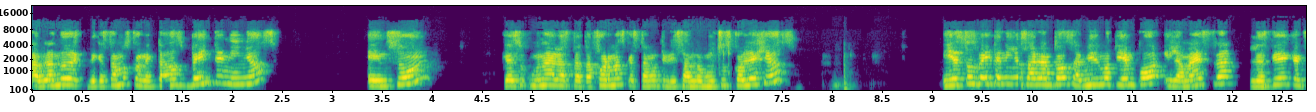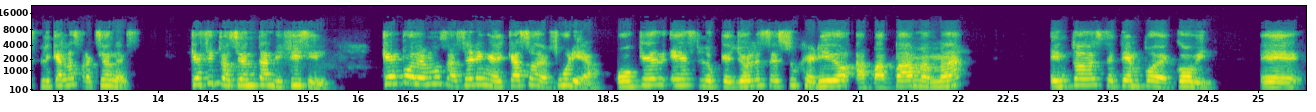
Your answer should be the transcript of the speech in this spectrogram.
hablando de, de, que estamos conectados 20 niños en Zoom, que es una de las plataformas que están utilizando muchos colegios, Y estos 20 niños hablan todos al mismo tiempo y la maestra les tiene que explicar las fracciones. ¿Qué situación tan difícil? ¿Qué podemos hacer en el caso de furia? ¿O qué es lo que yo les he sugerido a papá, mamá en todo este tiempo de COVID? Eh,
